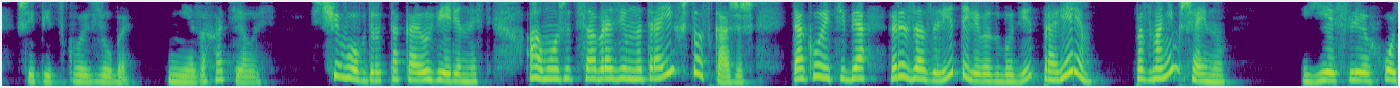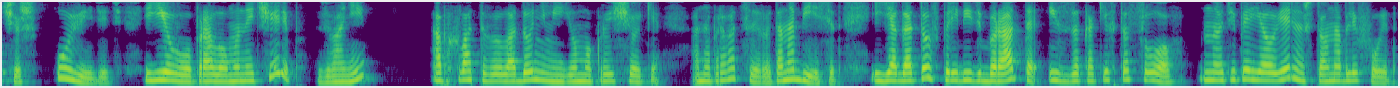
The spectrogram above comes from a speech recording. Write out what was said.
— шипит сквозь зубы. «Не захотелось». «С чего вдруг такая уверенность? А может, сообразим на троих, что скажешь? Такое тебя разозлит или возбудит? Проверим? Позвоним Шейну?» Если хочешь увидеть его проломанный череп, звони. Обхватываю ладонями ее мокрые щеки. Она провоцирует, она бесит, и я готов прибить брата из-за каких-то слов. Но теперь я уверен, что она блефует.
